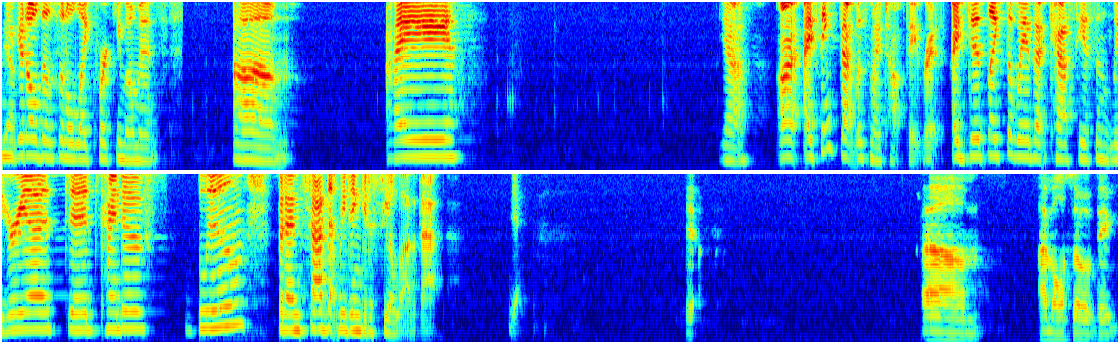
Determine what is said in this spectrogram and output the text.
Yeah. you get all those little like quirky moments um i yeah I, I think that was my top favorite i did like the way that cassius and lyria did kind of bloom but i'm sad that we didn't get to see a lot of that Yeah. Yeah. um, I'm also a big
